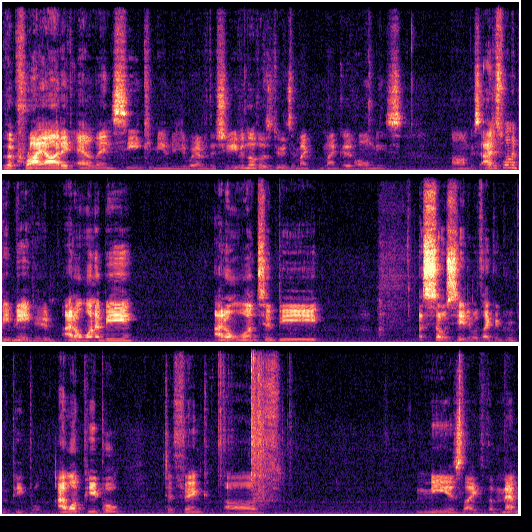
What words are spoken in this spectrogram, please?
the Cryaotic LNC community, or whatever the shit. Even though those dudes are my my good homies, um, because I just want to be me, dude. I don't want to be, I don't want to be associated with like a group of people. I want people to think of me as like the mem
